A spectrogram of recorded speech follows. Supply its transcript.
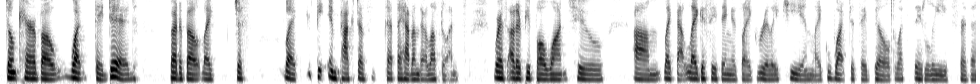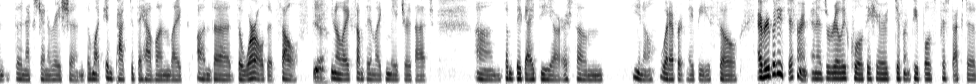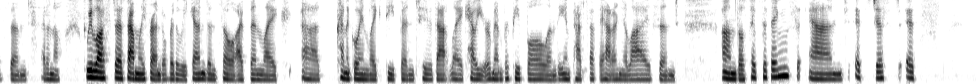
don't care about what they did, but about like just like the impact of that they had on their loved ones. Whereas other people want to um like that legacy thing is like really key and like what did they build? What did they leave for the the next generations? And what impact did they have on like on the the world itself? Yeah. You know like something like major that um some big idea or some you know whatever it may be. So everybody's different and it's really cool to hear different people's perspectives. And i don't know we lost a family friend over the weekend and so i've been like uh kind of going like deep into that like how you remember people and the impact that they had on your lives and um, those types of things. And it's just it's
